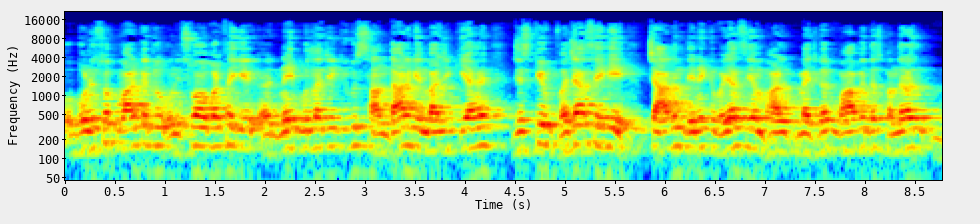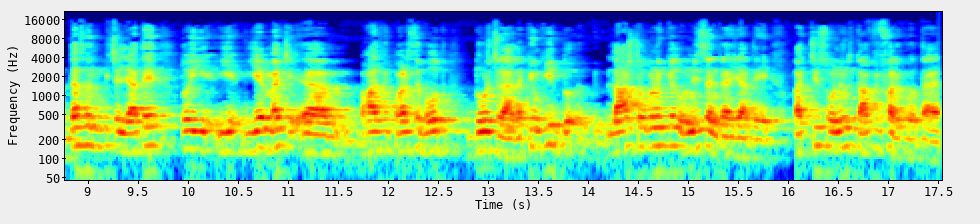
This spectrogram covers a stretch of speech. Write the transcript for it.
भुवनेश्वर कुमार का जो उन्नीसवा ओवर था, ये नहीं भूलना चाहिए, क्योंकि शानदार गेंदबाजी किया है, जिसकी वजह से ही, चार रन देने की वजह से हम भारत मैच कर वहाँ पे दस पंद्रह दस रन भी चल जाते तो ये, ये मैच भारत के पकड़ से बहुत दूर चला था क्योंकि लास्ट ओवर में केवल उन्नीस रन रह जाते पच्चीस में काफ़ी फ़र्क होता है।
